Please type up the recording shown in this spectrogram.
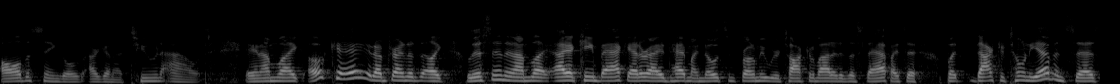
all the singles are going to tune out. And I'm like, okay. And I'm trying to like listen. And I'm like, I came back at her. I had my notes in front of me. We were talking about it as a staff. I said, but Dr. Tony Evans says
